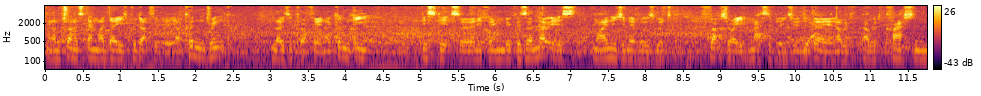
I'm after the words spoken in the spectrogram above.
and I'm trying to spend my days productively. I couldn't drink loads of coffee, and I couldn't eat biscuits or anything because I noticed my energy levels would fluctuate massively during the Yeah. day, and I would I would crash and.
